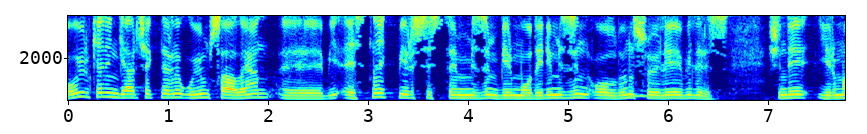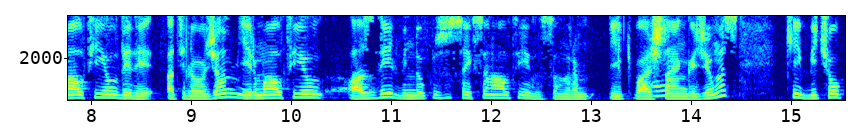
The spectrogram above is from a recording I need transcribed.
o ülkenin gerçeklerine uyum sağlayan e, bir esnek bir sistemimizin, bir modelimizin olduğunu söyleyebiliriz. Şimdi 26 yıl dedi Atilla Hocam. 26 yıl az değil 1986 yılı sanırım ilk başlangıcımız. Ki birçok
